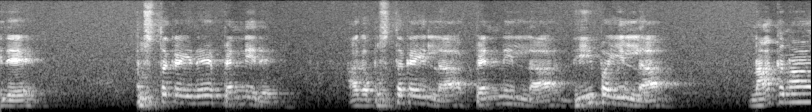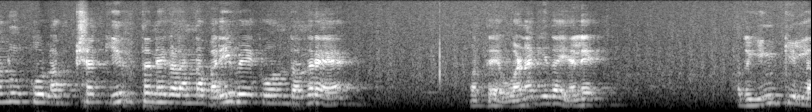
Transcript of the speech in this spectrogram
ಇದೆ, ಪುಸ್ತಕ ಇದೆ, ಪೆನ್ ಇದೆ. ಆಗ ಪುಸ್ತಕ ಇಲ್ಲ, ಪೆನ್ ಇಲ್ಲ, ದೀಪ ಇಲ್ಲ ನಾಲ್ಕು ಲಕ್ಷ ಕೀರ್ತನೆಗಳನ್ನು ಬರೀಬೇಕು ಅಂತಂದರೆ ಮತ್ತೆ ಒಣಗಿದ ಎಲೆ. ಅದು ಇಂಕಿಲ್ಲ.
